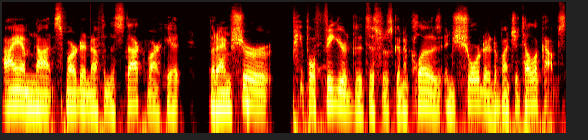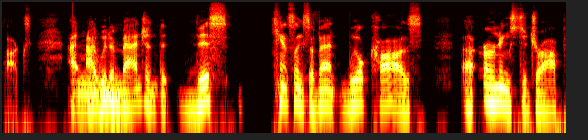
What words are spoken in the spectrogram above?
I am not smart enough in the stock market, but I'm sure people figured that this was going to close and shorted a bunch of telecom stocks. I, mm. I would mm. imagine that this canceling this event will cause uh, earnings to drop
